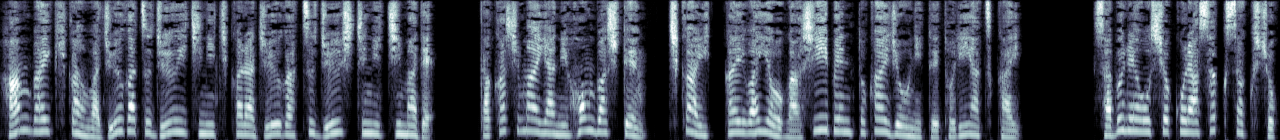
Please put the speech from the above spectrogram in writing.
販売期間は10月11日から10月17日まで。高島屋日本橋店、地下1階和洋菓子イベント会場にて取り扱い。サブレオショコラサクサク食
